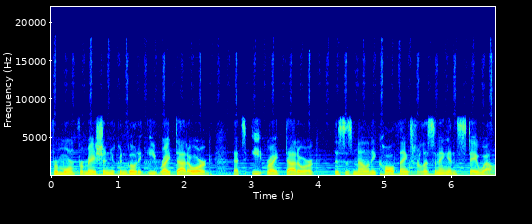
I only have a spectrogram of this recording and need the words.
For more information, you can go to eatright.org. That's eatright.org. This is Melanie Cole. Thanks for listening and stay well.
